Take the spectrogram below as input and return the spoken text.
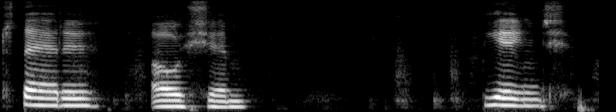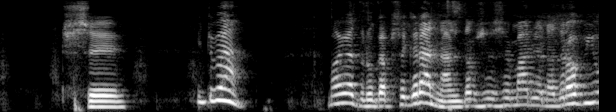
4, 8, 5, 3 i 2. Moja druga przegrana, ale dobrze, że Mario nadrobił,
